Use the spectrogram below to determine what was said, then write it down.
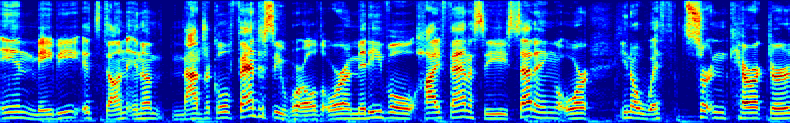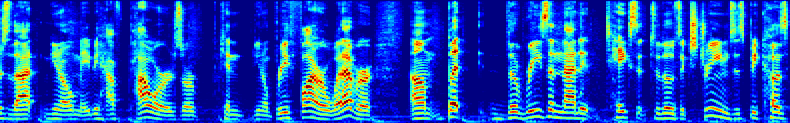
in maybe it's done in a magical fantasy world or a medieval high fantasy setting or you know with certain characters that you know maybe have powers or can you know breathe fire or whatever. Um, but the reason that it takes it to those extremes is because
